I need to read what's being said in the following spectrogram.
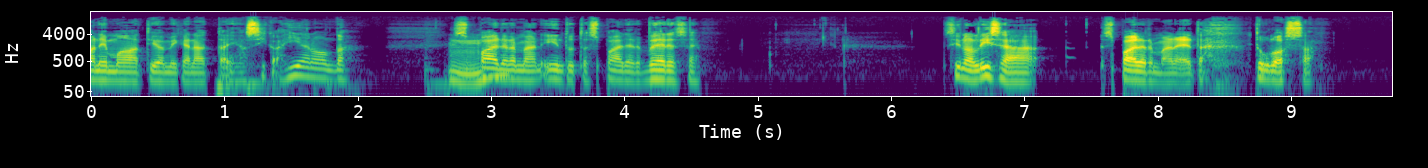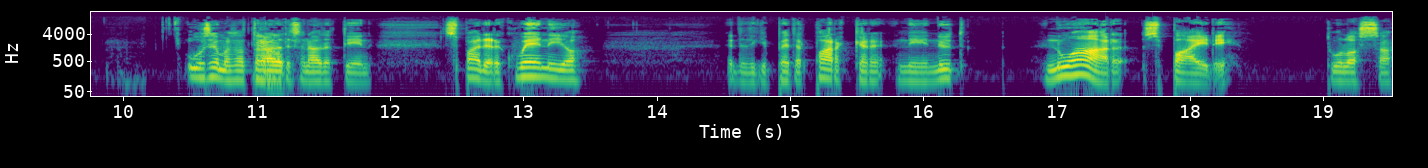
animaatio, mikä näyttää ihan sika hienolta. Mm. Spider-Man Into the Spider-Verse. Siinä on lisää Spider-Maneita tulossa. Uusimmassa trailerissa näytettiin Spider-Gwen jo, ja tietenkin Peter Parker, niin nyt Noir Spidey tulossa,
